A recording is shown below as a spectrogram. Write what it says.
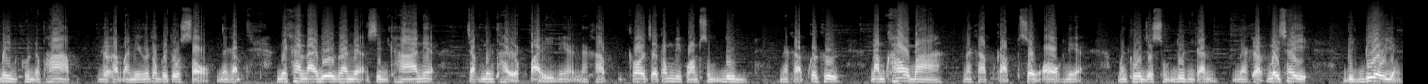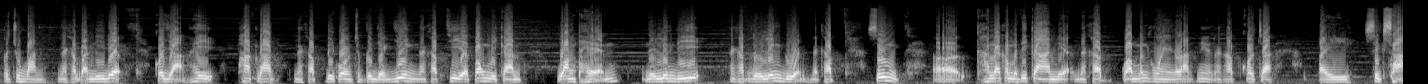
ไม่มีคุณภาพนะครับอันนี้ก็ต้องไปตรวจสอบนะครับในขณะเดียวกันเนี่ยสินค้าเนี่ยจากเมืองไทยออกไปเนี่ยนะครับก็จะต้องมีความสมดุลนะครับก็คือนำเข้ามานะครับกับส่งออกเนี่ยมันควรจะสมดุลกันนะครับไม่ใช่บิดเบี้ยวอย่างปัจจุบันนะครับอันนี้เนี่ยก็อยากให้ภาครัฐนะครับมีความจำเป็นอย่างยิ่งนะครับที่จะต้องมีการวางแผนในเรื่องนี้ นะครับโดยเร่งด่วนนะครับ ซึ่งคณะกรรมการเนี่ยนะครับความมั่นคงแห่งรัฐเนี่ยนะครับก็จะไปศึกษา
